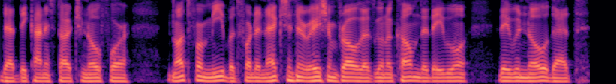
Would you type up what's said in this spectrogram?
that they kind of start to know for not for me but for the next generation probably that's going to come that they will they will know that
